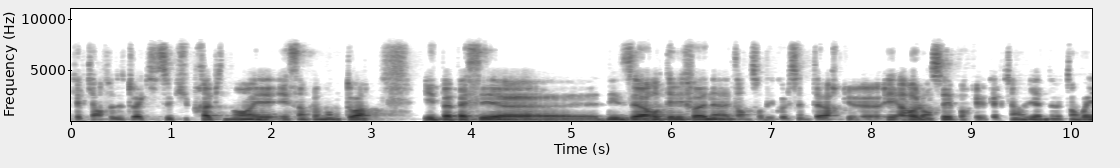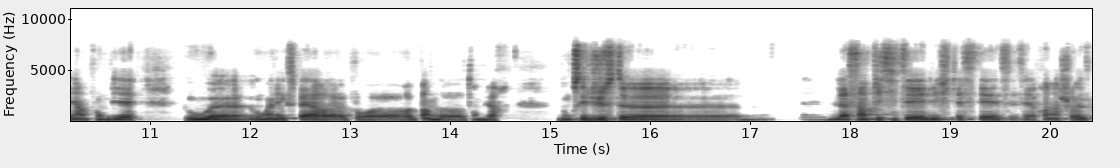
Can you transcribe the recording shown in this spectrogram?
quelqu'un en face de toi qui s'occupe rapidement et, et, simplement de toi et de pas passer des heures au téléphone à attendre sur des call centers que, et à relancer pour que quelqu'un vienne t'envoyer un plombier ou, ou un expert pour repeindre ton mur. Donc c'est juste la simplicité et l'efficacité, c'est la première chose.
